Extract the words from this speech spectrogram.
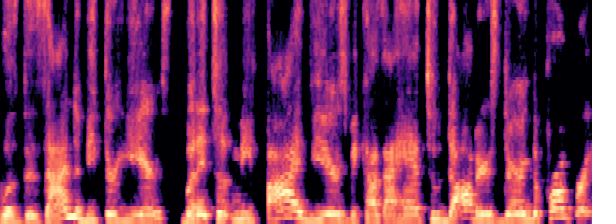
was designed to be three years, but it took me five years because I had two daughters during the program.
